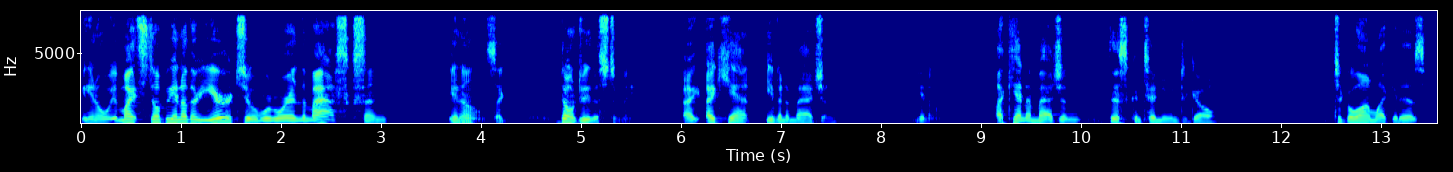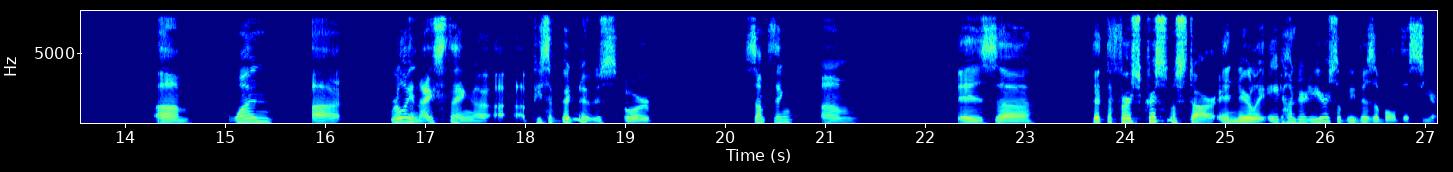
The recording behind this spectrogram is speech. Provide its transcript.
You know, it might still be another year or two. We're wearing the masks, and you know, it's like, don't do this to me. I, I can't even imagine. You know, I can't imagine this continuing to go, to go on like it is. Um, one uh, really nice thing, a, a piece of good news or something, um, is uh, that the first Christmas star in nearly 800 years will be visible this year,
